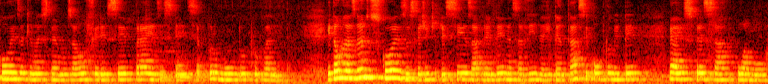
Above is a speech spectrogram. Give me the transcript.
coisa que nós temos a oferecer para a existência, para o mundo, para o planeta. Então, uma das grandes coisas que a gente precisa aprender nessa vida e tentar se comprometer é a expressar o amor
